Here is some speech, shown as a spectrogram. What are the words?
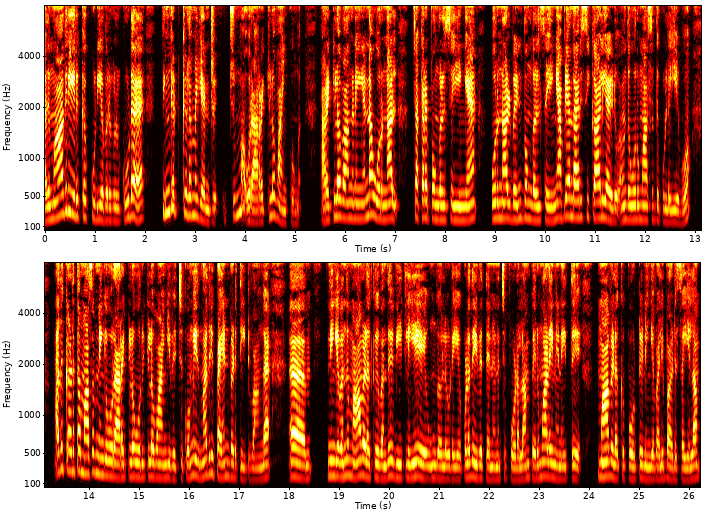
அது மாதிரி இருக்கக்கூடியவர்கள் கூட திங்கட்கிழமை அன்று சும்மா ஒரு அரை கிலோ வாங்கிக்கோங்க. அரை கிலோ வாங்கினீங்கன்னா ஒரு நாள் சர்க்கரை பொங்கல் செய்யுங்க. ஒரு நாள் வெண்பொங்கல் செய்யுங்க. அப்படியே அந்த அரிசி காலி ஆகிடும் அந்த ஒரு மாதத்துக்குள்ளேயேவோ அதுக்கு அடுத்த மாதம் நீங்கள் ஒரு அரை கிலோ ஒரு கிலோ வாங்கி வச்சுக்கோங்க. இது மாதிரி பயன்படுத்திட்டு வாங்க. நீங்கள் வந்து மாவிளக்கு வந்து வீட்டிலேயே உங்களுடைய குலதெய்வத்தை நினச்சி போடலாம். பெருமாளை நினைத்து மாவிளக்கு போட்டு நீங்கள் வழிபாடு செய்யலாம்.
